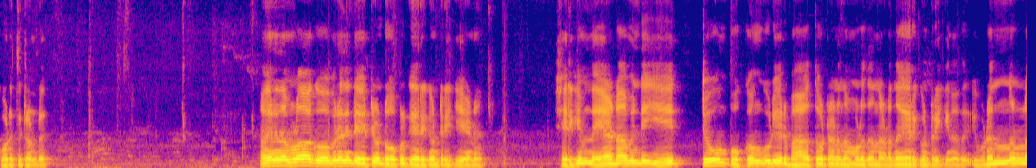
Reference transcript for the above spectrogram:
കൊടുത്തിട്ടുണ്ട്. അങ്ങനെ നമ്മൾ ആ ഗോപുരത്തിന്റെ ഏറ്റവും ടോപ്പിൽ കയറിക്കൊണ്ടിരിക്കുകയാണ്. ശരിക്കും നെയ്യാഡാമിന്റെ ഏറ്റവും പൊക്കം കൂടിയ ഒരു ഭാഗത്തോട്ടാണ് നമ്മളിത് നടന്നു കയറിക്കൊണ്ടിരിക്കുന്നത്. ഇവിടെ നിന്നുള്ള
